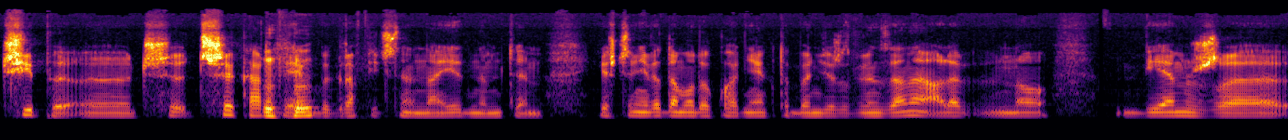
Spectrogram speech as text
chipy, trzy, trzy karty mhm. jakby graficzne na jednym tym. Jeszcze nie wiadomo dokładnie jak to będzie rozwiązane, ale no, wiem, że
